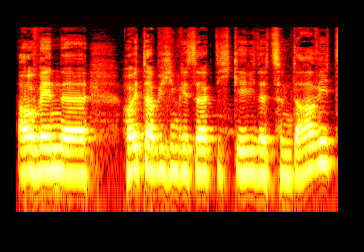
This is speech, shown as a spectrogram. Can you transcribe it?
auch wenn, äh, heute habe ich ihm gesagt, ich gehe wieder zum David.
